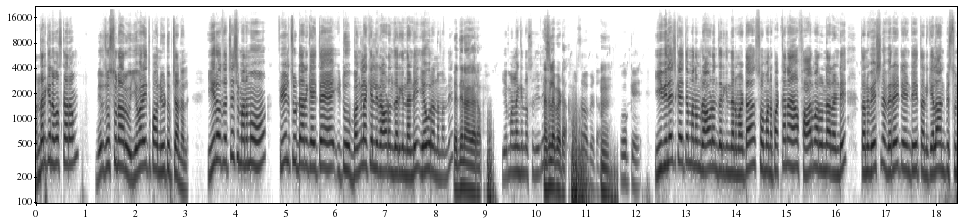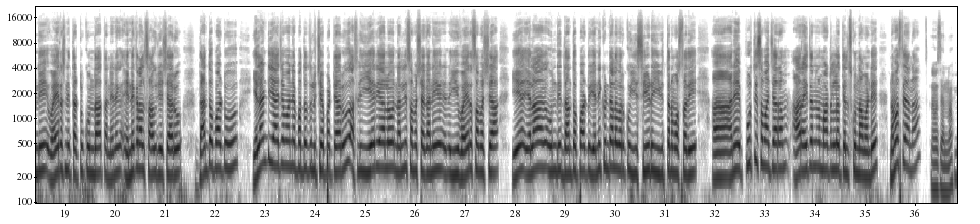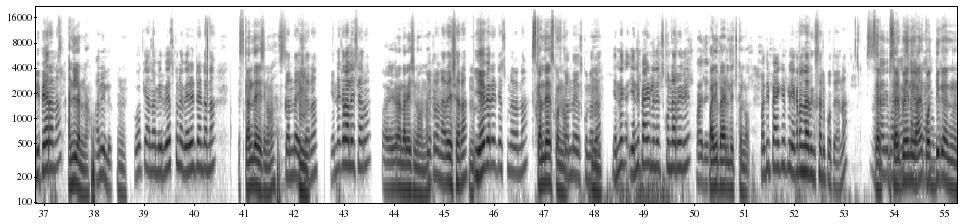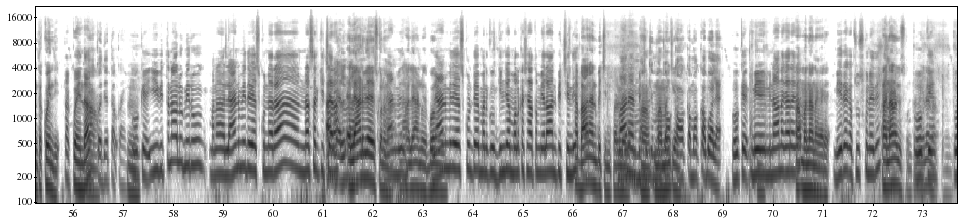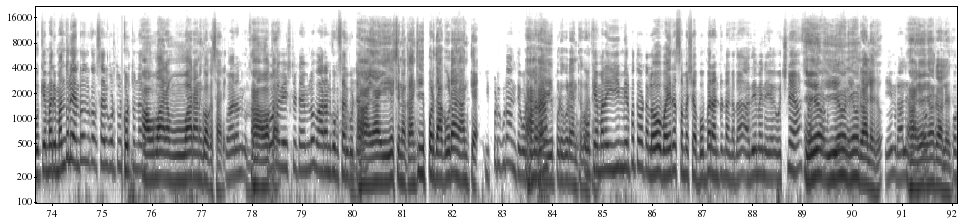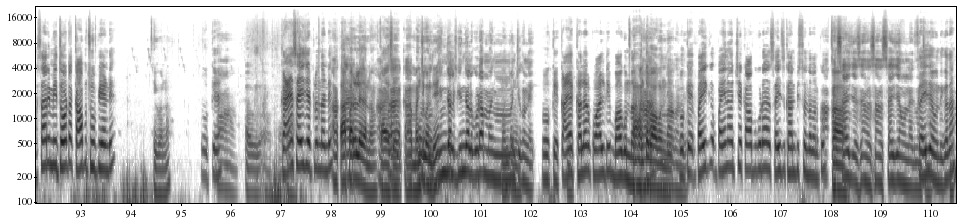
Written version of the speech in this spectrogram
అందరికీ నమస్కారం. మీరు చూస్తున్నారు ఎవరైతే పవన్ యూట్యూబ్ ఛానల్. ఈ రోజు వచ్చేసి మనము ఫీల్డ్ చూడడానికి అయితే ఇటు బంగ్లాకి వెళ్ళి రావడం జరిగిందండి. ఏ ఊరు అన్న పెద్ద నాగారం ఏ మండలం కింద వస్తుంది నరసరావుపేట. ఓకే. ఈ విలేజ్కి అయితే మనం రావడం జరిగిందనమాట సో మన పక్కన ఫార్మర్ ఉన్నారండి. తను వేసిన వెరైటీ ఏంటి? తనకి ఎలా అనిపిస్తుంది? వైరస్ని తట్టుకుందా? తను ఎన్ని ఎన్ని ఎకరాలు సాగు చేశారు? దాంతోపాటు ఎలాంటి యాజమాన్య పద్ధతులు చేపట్టారు? అసలు ఈ ఏరియాలో నల్లి సమస్య కానీ ఈ వైరస్ సమస్య ఏ ఎలా ఉంది? దాంతోపాటు ఎన్ని క్వింటాల వరకు ఈ సీడ్ ఈ విత్తనం వస్తుంది? అనే పూర్తి సమాచారం ఆ రైతన్న మాటల్లో తెలుసుకుందామండి. నమస్తే అన్న. నమస్తే అన్న. మీ పేరన్నా? అనిల్ అన్న. అనిల్. ఓకే అన్న మీరు వేసుకున్న వెరైటీ ఏంటన్నా? స్కంద వేసినాం. స్కంద వేసారా ఎన్ని ఎకరాలు వేసారు ఎకరం వేసినాం అన్న. ఎకరా నరేశారా ఉమ్. ఏ వెరైటీ వేసుకున్నారన్న? స్కంద వేసుకున్నాం. స్కంద వేసుకున్నారా? ఎన్ని ఎన్ని ప్యాకెట్లు తెచ్చుకున్నారు ఇది? పది. ప్యాకెట్లు తెచ్చుకున్నాం. పది ప్యాకెట్లు ఎకరన్నరకి సరిపోతాయన్నా? సరి- సరిపోయింది కానీ కొద్దిగా తక్కువైంది. తక్కువైందా. ఓకే ఈ విత్తనాలు మీరు మన ల్యాండ్ మీద వేసుకున్నారా? నర్సరీకి ఇచ్చారా? ల్యాండ్ మీద వేసుకున్నాం. ల్యాండ్ మీద- ఆ, ల్యాండ్ మీద భూమి మీద. ల్యాండ్ మీద. వేసుకుంటే మనకు గింజ మొలక శాతం ఎలా అనిపించింది? బాగానే అనిపించింది. బాగానే అనిపించింది. మొక్క పోలే. ఓకే మీ మీ నాన్నగారే ఆ, మా నాన్నగారే. మీరేగా చూసుకునేది? ఆ, నాన్న చూసుకుంటారు. ఓకే ఓకే మరి మందులు ఎన్ని రోజులకు ఒకసారి కొడుతు కొడుతున్నారు? ఆ, వారం వారానికి ఒకసారి. వారానికి ఆ. ఒక- తోట వేసిన టైంలో వారానికి ఒకసారి ఆ, కొట్టారు? ఆ, వేసిన కాంచి ఇప్పటిదాకా కూడా అంతే. ఇప్పుడు కూడా అంతే ఆ, కొడుతున్నారా? ఆ, ఇప్పుడు కూడా అంతే ఓకే మన ఈ మిరప తోటలో వైరస్ సమస్య బొబ్బర్ అంటుంటాం కదా అదేమైనా వచ్చినాయా? ఏం ఏం ఏం రాలేదు. ఏం ఆ, రాలేదు ఏ- ఏం రాలేదు. ఒకసారి మీ తోట కాపు చూపియండి. ఇగోన్న ఓకే. ఆ. కాయ సైజ్ ఎట్లుందండి? పర్వాలేదు అన్న. కాయ ఆ, సై- కా- ఆ, మంచిగా ఉంది. గింజలు గింజలు కూడా మంచిగా ఉన్నాయి ఓకే కాయ కలర్ క్వాలిటీ బాగుందా? అంత బాగుంది. ఓకే పైకి పైన వచ్చే కాపు కూడా సైజ్ కనిపిస్తుందా మనకు? సైజ్ సైజ్- సైజే ఉన్నది. సైజే ఉంది కదా.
